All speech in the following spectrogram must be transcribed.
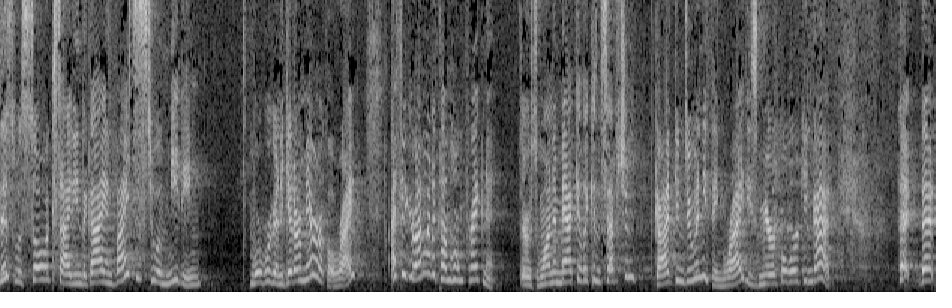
this was so exciting. The guy invites us to a meeting where we're going to get our miracle, right? I figure I'm going to come home pregnant. There's one immaculate conception. God can do anything, right? He's miracle working God. That that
